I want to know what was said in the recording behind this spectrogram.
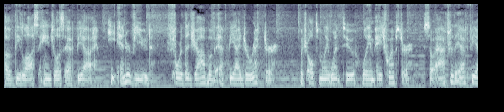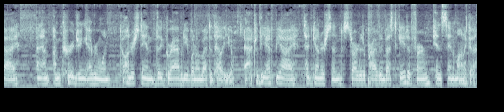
of the Los Angeles FBI. He interviewed for the job of FBI director which ultimately went to William H. Webster. So after the FBI, and I'm, I'm, encouraging everyone to understand the gravity of what I'm about to tell you. After the FBI, Ted Gunderson started a private investigative firm in Santa Monica.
